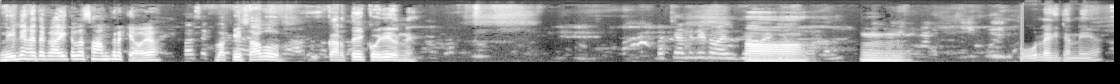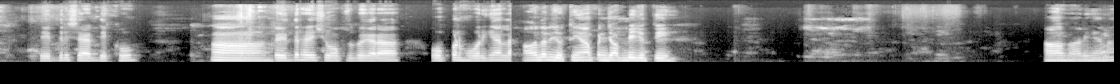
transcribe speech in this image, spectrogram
ਨਿਧੀ ਨੇ ਹਜੇ ਤੱਕ ਆਹੀ ਕੱਲਾ ਸਾਂਭ ਕੇ ਰੱਖਿਆ ਹੋਇਆ। ਬਾਕੀ ਸਭ ਕਰਤੇ ਜਿਹੇ ਉਹਨੇ। ਬੱਚਿਆਂ ਦੇ ਲਈ ਟੌਇਜ਼ ਦੀ ਹਾਂ। ਹੂੰ ਹੋਰ ਲੈ ਕੇ ਜਾਂਦੇ ਆ। ਤੇ ਇਧਰ ਸਾਈਡ ਦੇਖੋ। ਹਾਂ ਤੇ ਇਧਰ ਹੈ ਸ਼ਾਪਸ ਵਗੈਰਾ ਓਪਨ ਹੋ ਰਹੀਆਂ। ਉਧਰ ਜੁੱਤੀਆਂ ਪੰਜਾਬੀ ਜੁੱਤੀ। ਹਾਂ ਸਾਰੀਆਂ ਨਾ।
